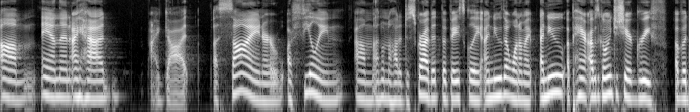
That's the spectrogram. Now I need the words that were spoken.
Um, and then i had i got a sign or a feeling um, i don't know how to describe it but basically i knew that one of my i knew a parent i was going to share grief of a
